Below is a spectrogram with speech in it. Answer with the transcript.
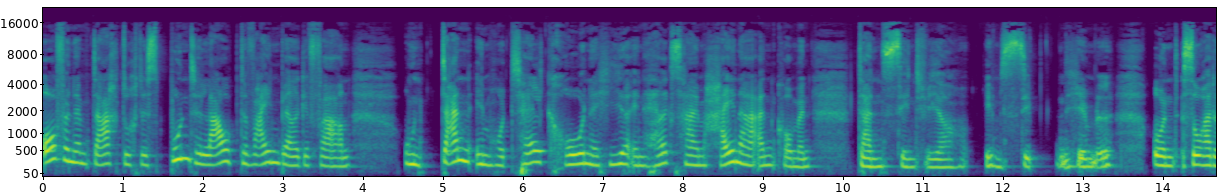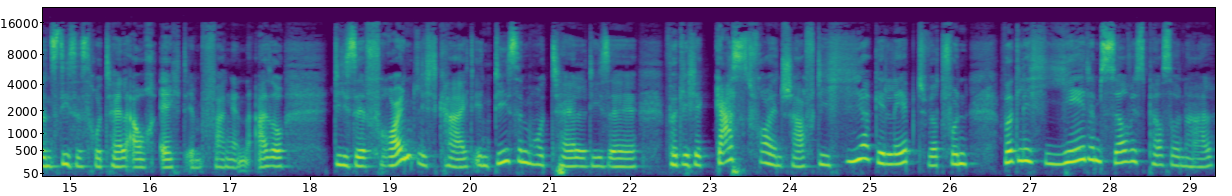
offenem Dach durch das bunte Laub der Weinberge fahren und dann im Hotel Krone hier in Herxheim Heina ankommen, dann sind wir im siebten Himmel. Und so hat uns dieses Hotel auch echt empfangen. Also diese Freundlichkeit in diesem Hotel, diese wirkliche Gastfreundschaft, die hier gelebt wird von wirklich jedem Servicepersonal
